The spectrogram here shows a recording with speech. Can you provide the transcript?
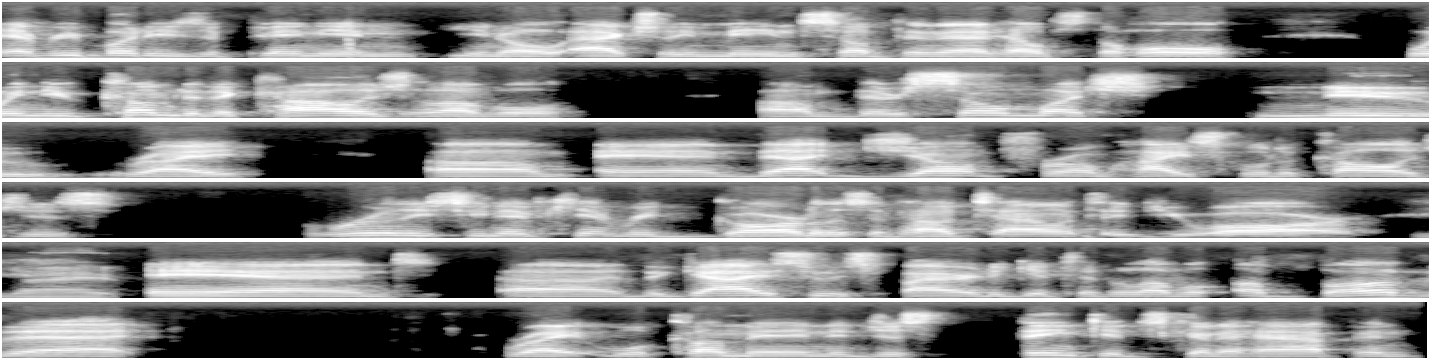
everybody's opinion, you know, actually means something that helps the whole. When you come to the college level, um, there's so much new, right? Um, and that jump from high school to college is really significant regardless of how talented you are. Right. And uh, the guys who aspire to get to the level above that, right, will come in and just think it's going to happen.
